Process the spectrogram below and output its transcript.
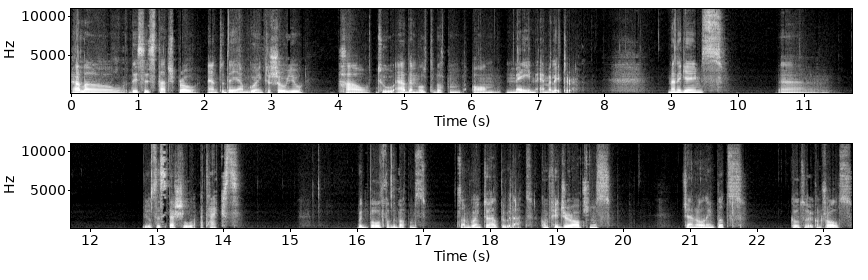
Hello, this is Thatchbro and today I'm going to show you how to add a multi-button on MAME emulator. Many games uh, use special attacks with both of the buttons, so I'm going to help you with that. Configure options, general inputs, go to the controls.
